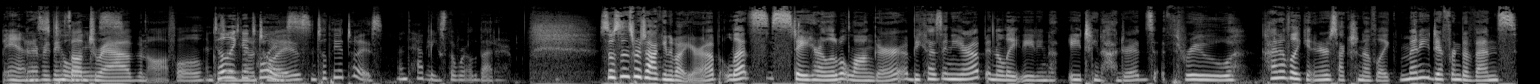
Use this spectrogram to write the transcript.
bans And everything's all drab and awful Until they get no toys. Until they get toys. And happy. makes the world better. So, since we're talking about Europe, let's stay here a little bit longer because in Europe in the late 18, 1800s, through kind of like an intersection of like many different events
